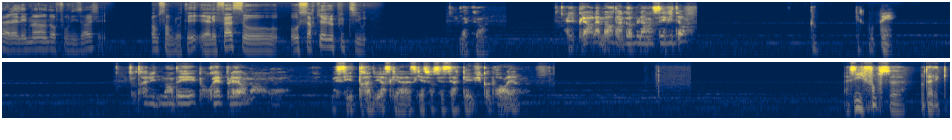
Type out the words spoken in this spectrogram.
Elle a les mains dans son visage et semble sangloter. Et elle est face au, au cercueil le plus petit, oui. D'accord. Elle pleure la mort d'un gobelin, c'est évident. Fait Faudrait lui demander pourquoi elle pleure, non Essayer de traduire ce qu'il y, a- ce qu'il y a sur ces cercueils, je comprends rien. Vas-y, fonce, euh, Odalek.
